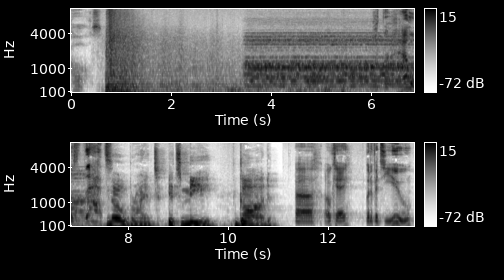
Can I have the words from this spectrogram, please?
calls. What the hell is that? No, Bryant. It's me, God. Uh, okay. But if it's you,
